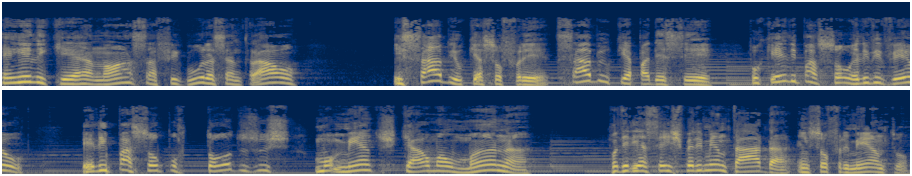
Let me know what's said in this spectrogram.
É Ele que é a nossa figura central e sabe o que é sofrer, sabe o que é padecer, porque Ele passou, Ele viveu, Ele passou por todos os momentos que a alma humana poderia ser experimentada em sofrimento.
